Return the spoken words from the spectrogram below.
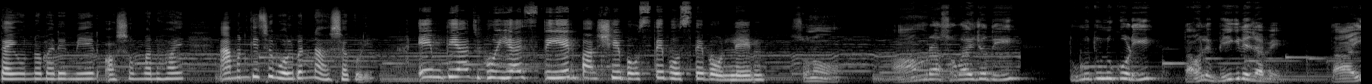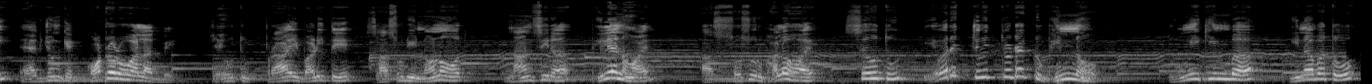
তাই অন্য বাড়ির মেয়ের অসম্মান হয় এমন কিছু বলবেন না আশা করি। ইমতিয়াজ ভুইয়া স্ত্রীর পাশে বসতে বসতে বললেন, শোনো, আমরা সবাই যদি তুলু তুলু করি, তাহলে বিগড়ে যাবে। তাই একজনকে কঠোর হওয়া লাগবে। যেহেতু প্রায় বাড়িতে শাশুড়ি ননদ, নানসিরা ভিলেন হয়, আর শ্বশুর ভালো হয়, সেহেতু এবারের চরিত্রটা একটু ভিন্ন হোক। তুমি কিংবা ইনাবা তো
